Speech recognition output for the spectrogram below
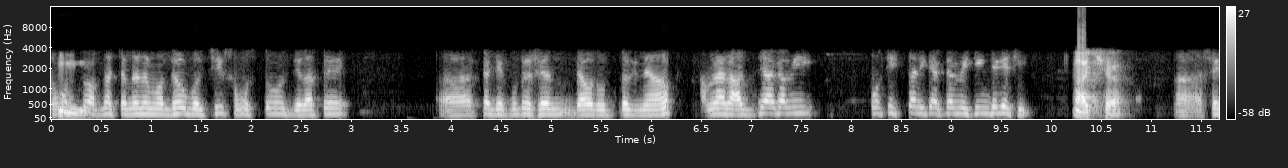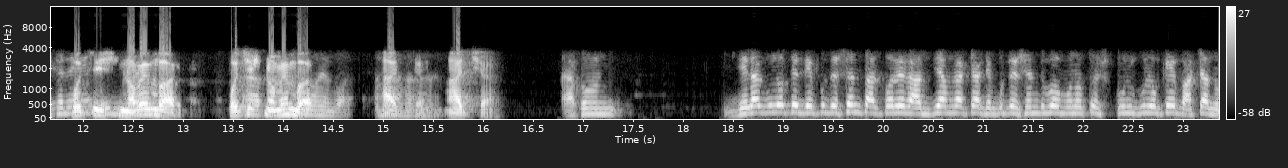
সমস্ত আপনার চ্যানেলের মধ্যেও বলছি সমস্ত জেলাতে একটা ডেপুটেশন দেওয়ার উদ্যোগ নেওয়া হোক। আমরা রাজ্যে আগামী পঁচিশ তারিখে একটা মিটিং ডেকেছি। আচ্ছা। সেখানে পঁচিশ নভেম্বর পঁচিশ হ্যাঁ, নভেম্বর। নভেম্বর। হ্যাঁ, আচ্ছা হ্যাঁ, হ্যাঁ। আচ্ছা। এখন জেলাগুলোতে ডেপুটেশন তারপরে রাজ্যে আমরা একটা ডেপুটেশন দেবো মূলত স্কুলগুলোকে বাঁচানো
